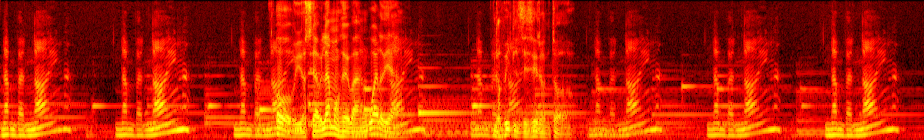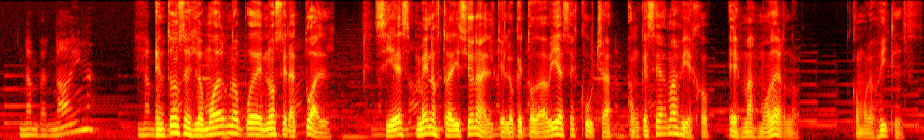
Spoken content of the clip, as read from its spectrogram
Number 9, number 9. Obvio, si hablamos de vanguardia, los Beatles hicieron todo. Entonces lo moderno puede no ser actual. Si es menos tradicional que lo que todavía se escucha, aunque sea más viejo, es más moderno, como los Beatles.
